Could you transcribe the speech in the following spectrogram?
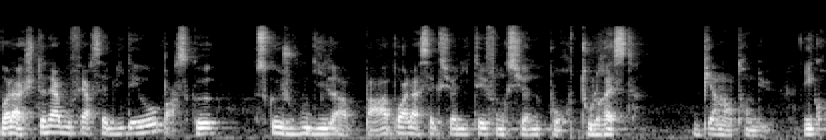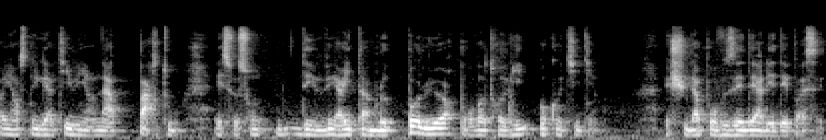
Voilà, je tenais à vous faire cette vidéo parce que ce que je vous dis là par rapport à la sexualité fonctionne pour tout le reste, bien entendu. Les croyances négatives, il y en a partout et ce sont des véritables pollueurs pour votre vie au quotidien et je suis là pour vous aider à les dépasser.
